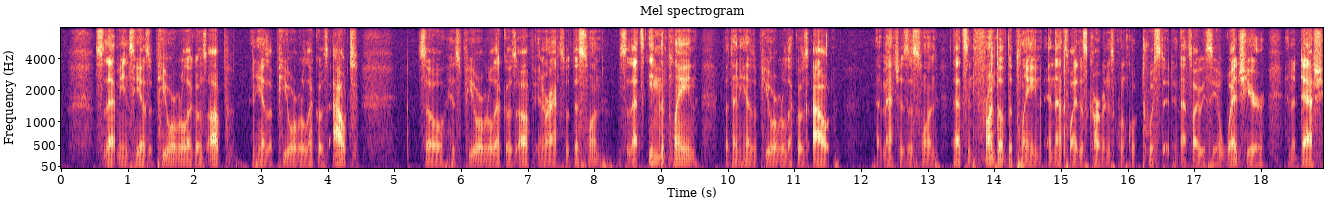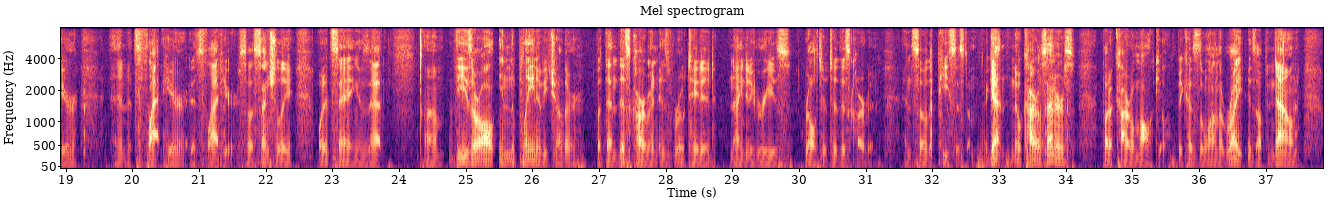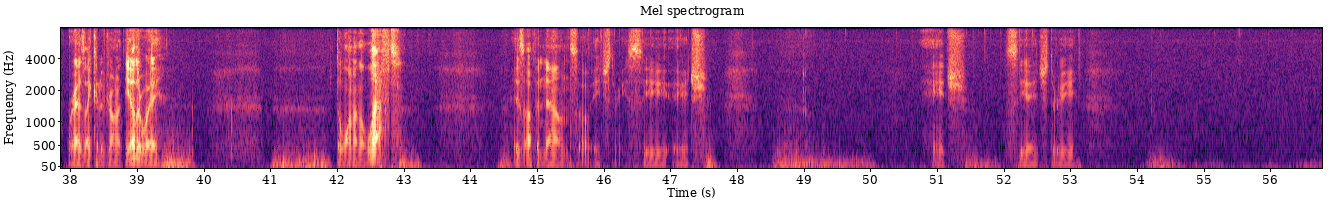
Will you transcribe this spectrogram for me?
so that means he has a p orbital that goes up, and he has a p orbital that goes out. So his p orbital that goes up interacts with this one, so that's in the plane, but then he has a p orbital that goes out that matches this one. That's in front of the plane, and that's why this carbon is quote-unquote twisted. And that's why we see a wedge here and a dash here, and it's flat here, and it's flat here. So essentially, what it's saying is that um, these are all in the plane of each other, but then this carbon is rotated 90 degrees relative to this carbon. And so the P system. Again, no chiral centers, but a chiral molecule, because the one on the right is up and down, whereas I could have drawn it the other way. The one on the left is up and down, so H3, CH, H, CH3.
